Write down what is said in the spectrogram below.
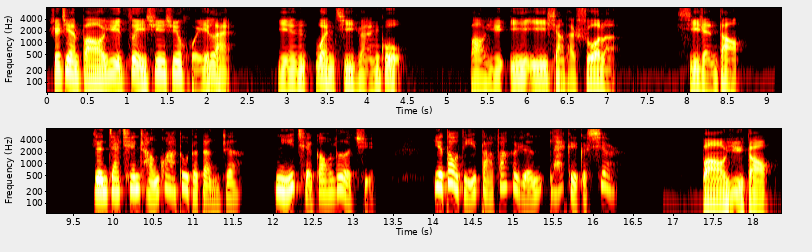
只见宝玉醉醺醺回来，因问其缘故，宝玉一一向他说了。袭人道：“人家牵肠挂肚的等着你，且高乐去，也到底打发个人来给个信儿。”宝玉道：“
